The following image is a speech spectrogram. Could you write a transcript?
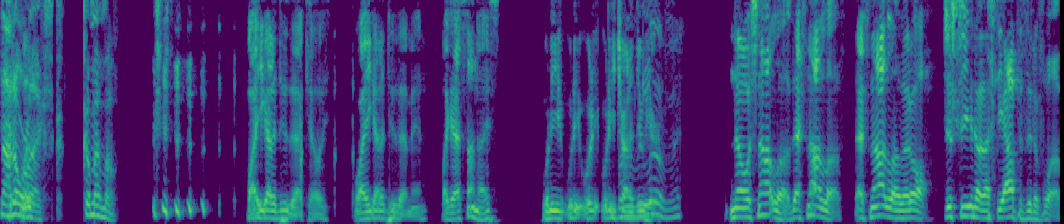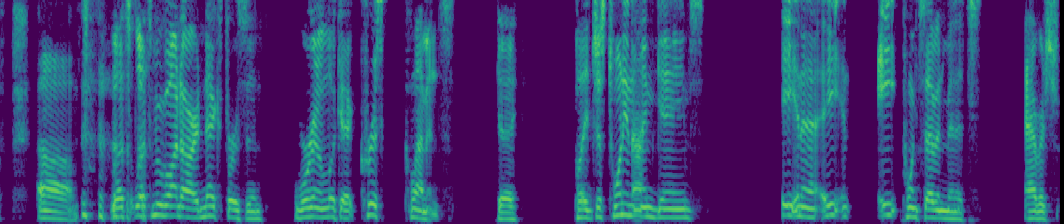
don't relax. Come at Mo. Why you got to do that, Kelly? Why you got to do that, man? Like that's not nice. What are you what are you what are you, what are you trying to do here? love. No, it's not love. That's not love. That's not love at all. Just so you know, that's the opposite of love. Um, let's let's move on to our next person. We're gonna look at Chris Clemons. Okay, played just 29 games, eight and a, eight and eight point seven minutes, averaged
